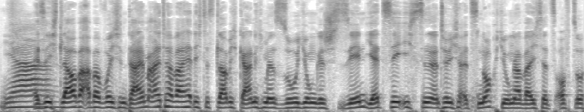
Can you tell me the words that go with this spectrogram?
ja. Also ich glaube aber, wo ich in deinem Alter war, hätte ich das, glaube ich, gar nicht mehr so jung gesehen. Jetzt sehe ich es natürlich als noch jünger, weil ich jetzt oft so,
